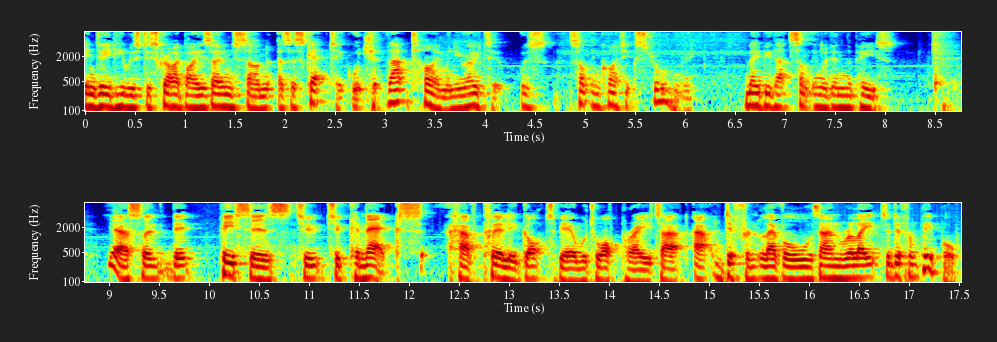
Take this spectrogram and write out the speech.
Indeed, he was described by his own son as a skeptic, which at that time when he wrote it was something quite extraordinary. Maybe that's something within the piece. Yeah, so the pieces to, to connect have clearly got to be able to operate at, at different levels and relate to different people.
